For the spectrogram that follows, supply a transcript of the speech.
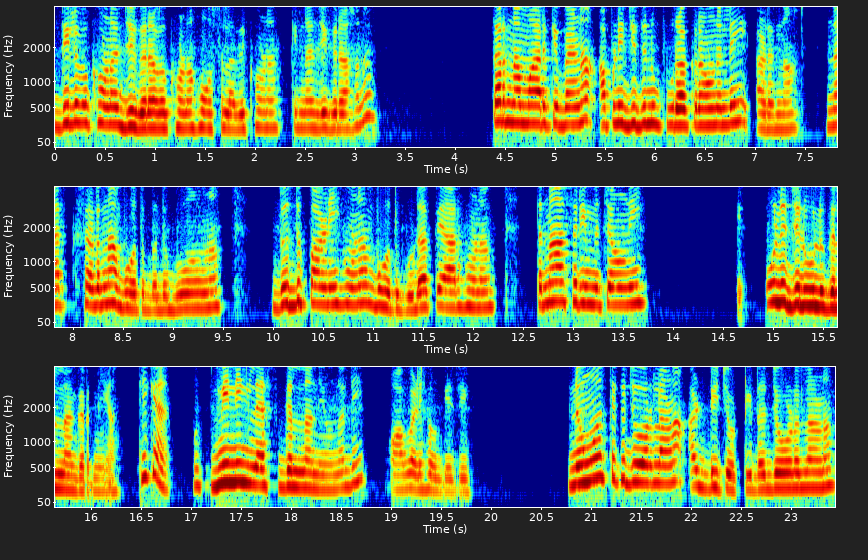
ਦਿਲ ਵਿਖਾਉਣਾ, ਜਿਗਰਾ ਵਿਖਾਉਣਾ, ਹੌਸਲਾ ਵਿਖਾਉਣਾ, ਕਿੰਨਾ ਜਿਗਰਾ, ਹਨਾ? ਧਰਨਾ ਮਾਰ ਕੇ ਬਹਿਣਾ, ਆਪਣੀ ਜਿੱਦ ਨੂੰ ਪੂਰਾ ਕਰਾਉਣ ਲਈ ਅੜਨਾ। ਨੱਕ ਸੜਨਾ, ਬਹੁਤ ਬਦਬੂ ਆਉਣਾ। ਦੁੱਧ ਪਾਣੀ ਹੋਣਾ, ਬਹੁਤ ਗੂੜਾ ਪਿਆਰ ਹੋਣਾ। ਤਨਾਸਰੀ ਮਚਾਉਣੀ ਉਲ ਜਲੂਲ ਗੱਲਾਂ ਕਰਨੀਆਂ, ਠੀਕ ਹੈ? ਮੀਨਿੰਗਲੈਸ ਗੱਲਾਂ ਨੇ ਉਹਨਾਂ ਦੀ, ਆਹ ਵਾਲੇ ਹੋ ਗਏ ਜੀ। ਨੌਵਾਂ ਤੱਕ ਜ਼ੋਰ ਲਾਣਾ ਅੱਡੀ ਚੋਟੀ ਦਾ ਜੋੜ ਲਾਣਾ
